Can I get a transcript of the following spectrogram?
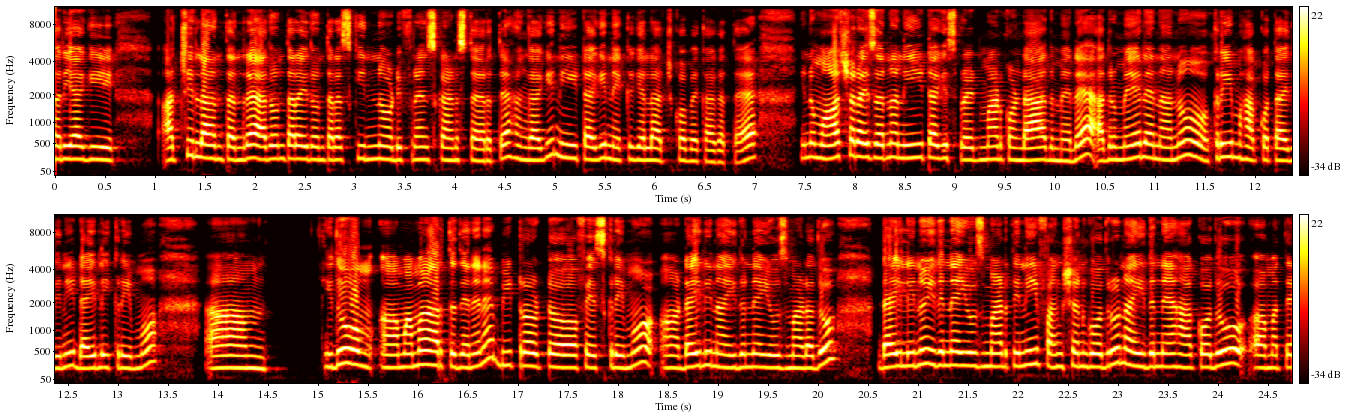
ಸರಿಯಾಗಿ ಹಚ್ಚಿಲ್ಲ ಅಂತಂದರೆ ಅದೊಂಥರ, ಇದೊಂಥರ ಸ್ಕಿನ್ನು ಡಿಫ್ರೆನ್ಸ್ ಕಾಣಿಸ್ತಾ ಇರುತ್ತೆ. ಹಾಗಾಗಿ ನೀಟಾಗಿ ನೆಕ್ಗೆಲ್ಲ ಹಚ್ಕೋಬೇಕಾಗತ್ತೆ. ಇನ್ನು ಮಾಯ್ಶ್ಚರೈಸರ್ನ ನೀಟಾಗಿ ಸ್ಪ್ರೆಡ್ ಮಾಡ್ಕೊಂಡಾದಮೇಲೆ ಅದ್ರ ಮೇಲೆ ನಾನು ಕ್ರೀಮ್ ಹಾಕ್ಕೋತಾ ಇದ್ದೀನಿ ಡೈಲಿ ಕ್ರೀಮು ಇದು ಮಮ ಅರ್ಥದೇನೆ ಬೀಟ್ರೋಟ್ ಫೇಸ್ ಕ್ರೀಮು ಡೈಲಿ ನಾನು ಇದನ್ನೇ ಯೂಸ್ ಮಾಡೋದು. ಡೈಲಿನೂ ಇದನ್ನೇ ಯೂಸ್ ಮಾಡ್ತೀನಿ. ಫಂಕ್ಷನ್ಗೆ ಹೋದರೂ ನಾನು ಇದನ್ನೇ ಹಾಕೋದು. ಮತ್ತು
